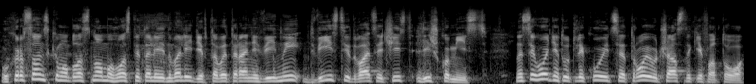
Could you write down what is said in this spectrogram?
У Херсонському обласному госпіталі інвалідів та ветеранів війни 226 ліжкомісць. На сьогодні тут лікуються троє учасників АТО.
